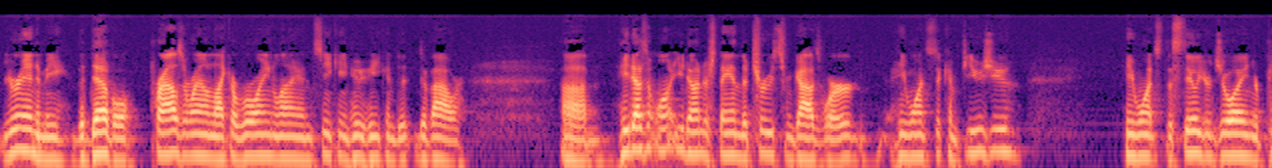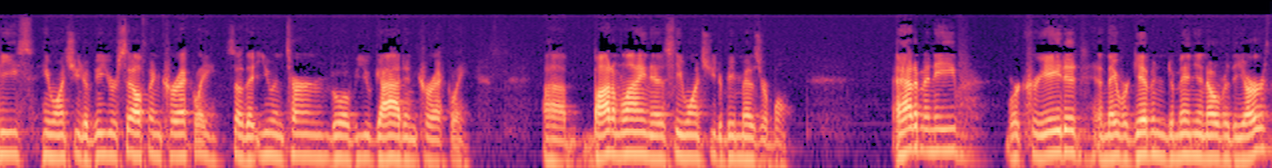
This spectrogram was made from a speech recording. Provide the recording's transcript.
your enemy, the devil, prowls around like a roaring lion seeking who he can de- devour. Um, he doesn't want you to understand the truths from God's word. He wants to confuse you. He wants to steal your joy and your peace. He wants you to view yourself incorrectly so that you in turn will view God incorrectly. Uh, bottom line is, he wants you to be miserable. Adam and Eve were created and they were given dominion over the earth.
